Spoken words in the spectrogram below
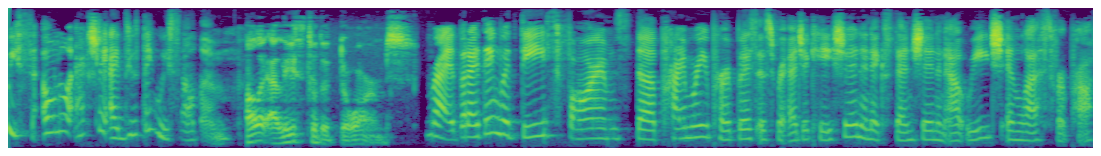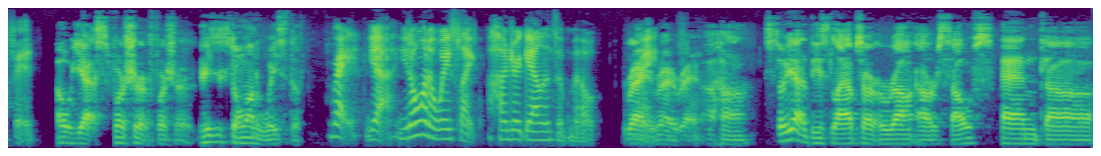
we sell. Oh no, actually, I do think we sell them. Probably at least to the dorms. Right, but I think with these farms, the primary purpose is for education and extension and outreach, and less for profit. Oh yes, for sure, for sure. They just don't want to waste the Right. Yeah, you don't want to waste like 100 gallons of milk. Right, right, right. Uh huh. So yeah, these labs are around ourselves, and uh,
